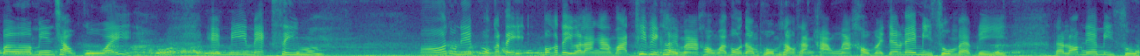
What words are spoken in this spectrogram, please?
เปอร์มีนเฉาก้วยเอมมี่แม็กซิมอ๋อ ตรงนี้ปกติปกติเวลางานวัดที่พี่เคยมาของวัดโบสถ์ดอมพรมสองสามครั้งนะเขาไม่จะได้มีซุ้มแบบนี้ แต่รอบนี้มีซุ้ม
